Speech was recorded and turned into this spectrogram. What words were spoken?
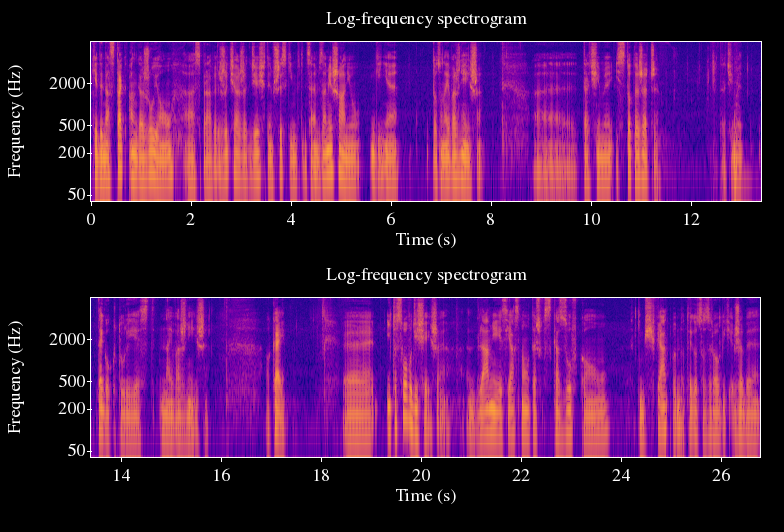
Kiedy nas tak angażują e, sprawy życia, że gdzieś w tym wszystkim, w tym całym zamieszaniu ginie to, co najważniejsze. E, Tracimy istotę rzeczy. Tracimy tego, który jest najważniejszy. Okej. E, I to słowo dzisiejsze dla mnie jest jasną też wskazówką, takim światłem do tego, co zrobić, żeby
